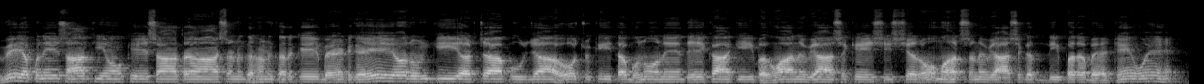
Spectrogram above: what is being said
वे अपने साथियों के साथ आसन ग्रहण करके बैठ गए और उनकी अर्चा पूजा हो चुकी। तब उन्होंने देखा कि भगवान व्यास के शिष्य रोमहर्षण व्यास गद्दी पर बैठे हुए हैं।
